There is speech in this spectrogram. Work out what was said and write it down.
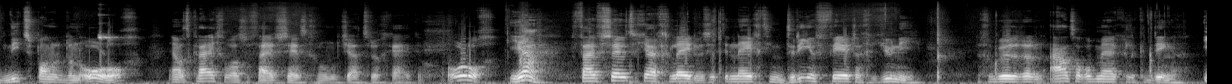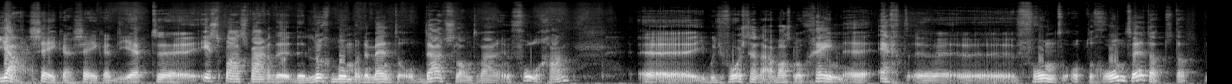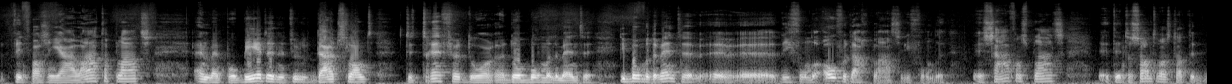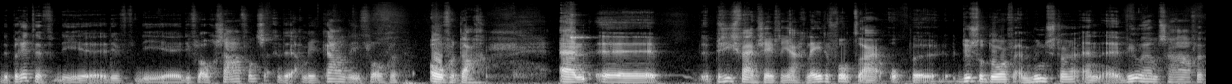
niet spannender dan oorlog. En wat krijgen we als we 75 en 100 jaar terugkijken? Oorlog. Ja, 75 jaar geleden, we zitten in 1943 juni. Er gebeurden een aantal opmerkelijke dingen. ja zeker, zeker. Je hebt, eh eerste plaats waren de, de luchtbombardementen op Duitsland waren in volle gang. Eh, je moet je voorstellen, er was nog geen eh, echt eh, front op de grond. Hè. Dat, dat vindt pas een jaar later plaats. En men probeerde natuurlijk Duitsland te treffen door, door bombardementen. Die bombardementen die vonden overdag plaats, die vonden s s'avonds plaats. Het interessante was dat de, Britten die, die, die, die vlogen s'avonds en de Amerikanen die vlogen overdag. En precies 75 jaar geleden vond daar op eh, Düsseldorf en Münster en eh, Wilhelmshaven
